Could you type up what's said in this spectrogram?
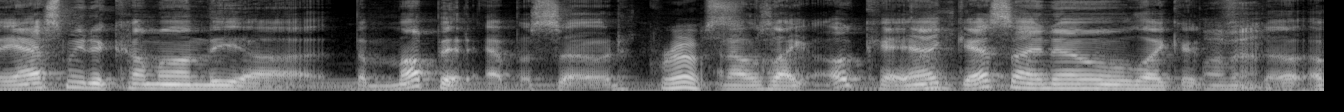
they asked me to come on the uh, the Muppet episode, Gross. and I was like, okay, I guess I know like a, a,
